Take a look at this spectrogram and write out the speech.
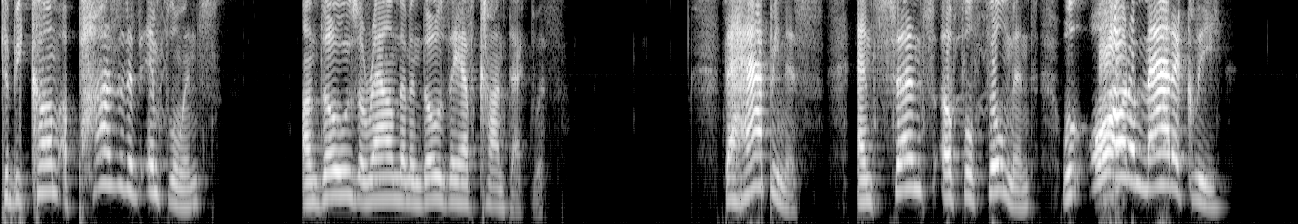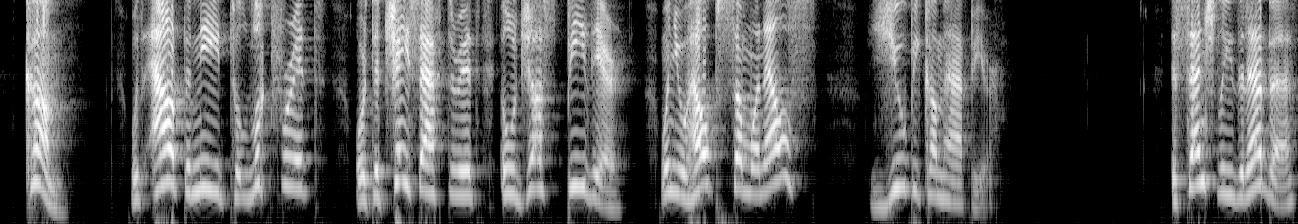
to become a positive influence on those around them and those they have contact with. The happiness and sense of fulfillment will automatically come without the need to look for it or to chase after it. It will just be there. When you help someone else, you become happier. essentially the Rebbe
